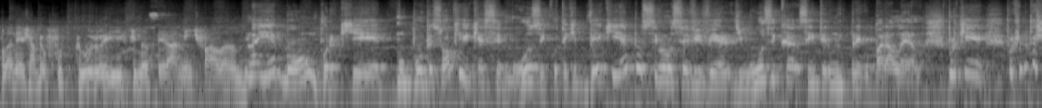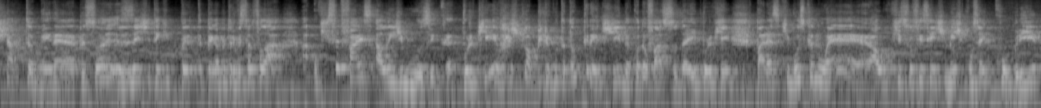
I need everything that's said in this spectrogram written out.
planejar meu futuro aí, financeiramente falando. E é bom, porque o pessoal que quer ser músico tem que ver que é possível você viver de música sem ter um emprego paralelo. Porque, porque é muito chato também, né? A pessoa, às vezes, tem que pegar uma entrevistado e falar: ah, o que você faz além de música? Porque eu acho que é uma pergunta tão cretida quando eu faço isso daí, porque parece que música não é algo que suficientemente consegue cobrir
